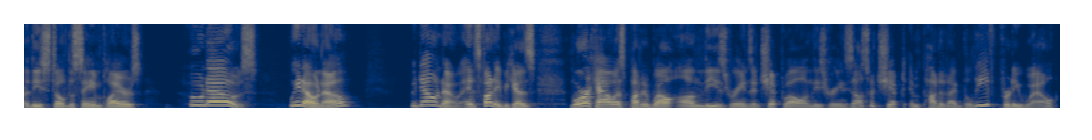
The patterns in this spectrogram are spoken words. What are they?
Are these still the same players? Who knows? We don't know. We don't know. And it's funny because Morikawa has putted well on these greens and chipped well on these greens. He's also chipped and putted, I believe, pretty well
